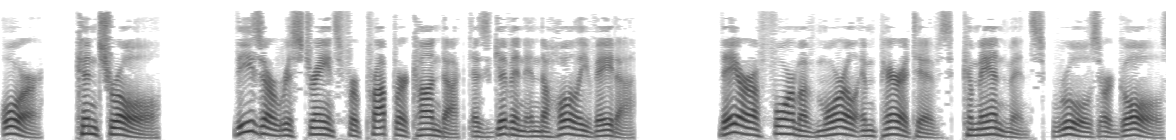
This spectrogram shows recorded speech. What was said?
or control. These are restraints for proper conduct as given in the Holy Veda. They are a form of moral imperatives, commandments, rules or goals.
